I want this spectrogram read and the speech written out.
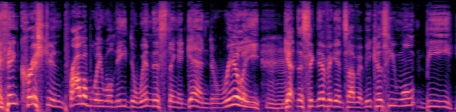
I think Christian probably will need to win this thing again to really Mm-hmm. get the significance of it because he won't be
